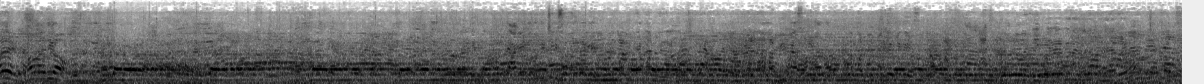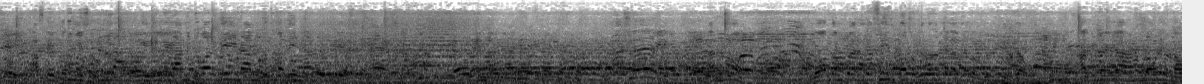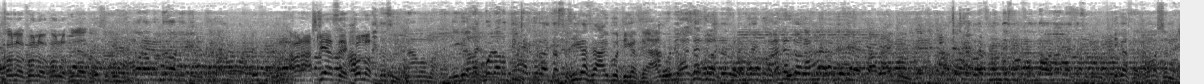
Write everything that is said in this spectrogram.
এই আমার এদিকে আগে কোনো কিছু কিছু আমার বিকাশ আমার দুটি দেবে গেছে আজকে প্রথম হয়েছে ওই এর লেগে আমি তোমার দিই না আমি তো তোমার দিই না ইয়া। খোলো খোলো খোলো। আমার আসলে আছে খোলো ঠিক আছে আইবো ঠিক আছে ঠিক আছে সমস্যা নেই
